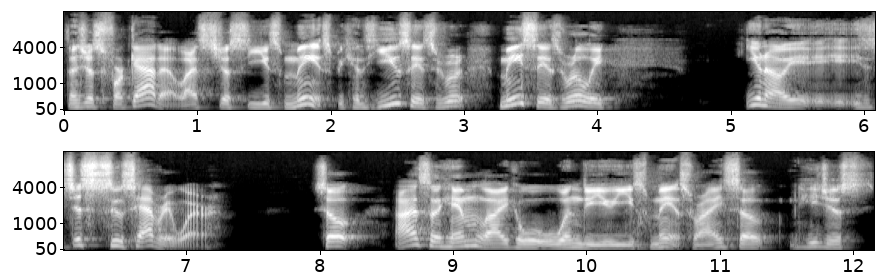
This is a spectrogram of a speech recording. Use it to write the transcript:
then just forget it. Let's just use miss because use is re- miss is really, you know, it, it just suits everywhere. So I asked him like, when do you use miss, right? So he just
